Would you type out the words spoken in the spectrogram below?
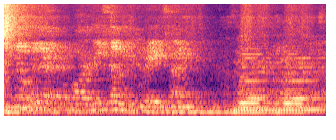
He's over there at the bar. He's having a great time.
